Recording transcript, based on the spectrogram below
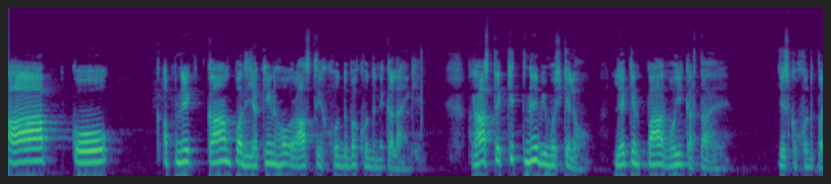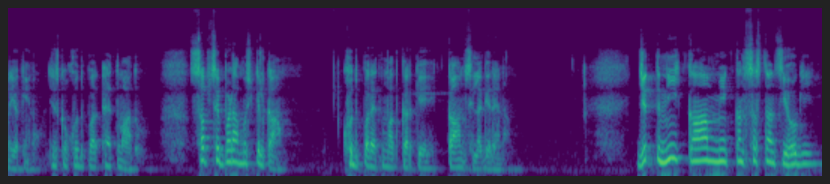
آپ کو اپنے کام پر یقین ہو، راستے خود بخود نکل آئیں گے۔ راستے کتنے بھی مشکل ہو، لیکن پار وہی کرتا ہے جس کو خود پر یقین ہو، جس کو خود پر اعتماد ہو۔ سب سے بڑا مشکل کام خود پر اعتماد کر کے کام سے لگے رہنا۔ جتنی کام میں کنسسٹنسی ہوگی،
